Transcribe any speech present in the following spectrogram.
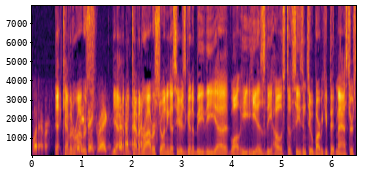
whatever. Yeah, Kevin What do you Roberts. think, Greg? Yeah, I mean Kevin Roberts joining us here is going to be the uh, well, he he is the host of season two of Barbecue Pitmasters.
